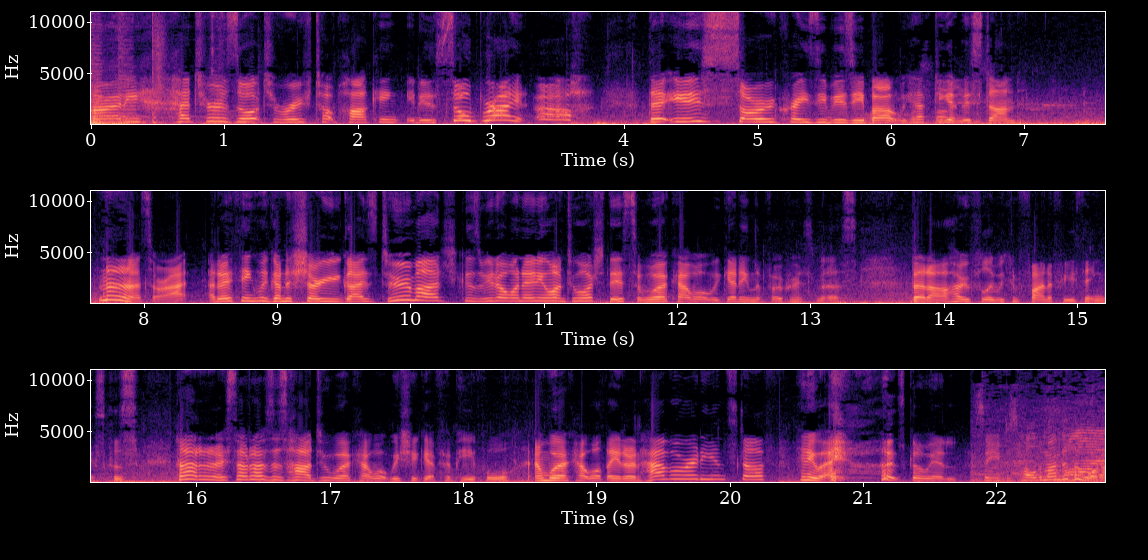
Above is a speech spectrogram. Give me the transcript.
Alrighty, had to resort to rooftop parking. It is so bright. Oh, there is so crazy busy, but we have to get this done. No, no, that's alright. I don't think we're going to show you guys too much because we don't want anyone to watch this and work out what we're getting them for Christmas. But uh, hopefully we can find a few things because, I don't know, sometimes it's hard to work out what we should get for people and work out what they don't have already and stuff. Anyway, let's go in. So you just hold them under the water.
